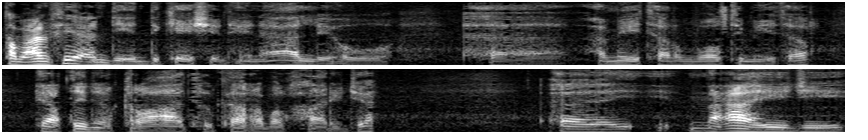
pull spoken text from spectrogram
طبعا في عندي indication هنا اللي هو ammeter volt meter يعطيني القراءات الكهرباء الخارجة. آه، معاه يجي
